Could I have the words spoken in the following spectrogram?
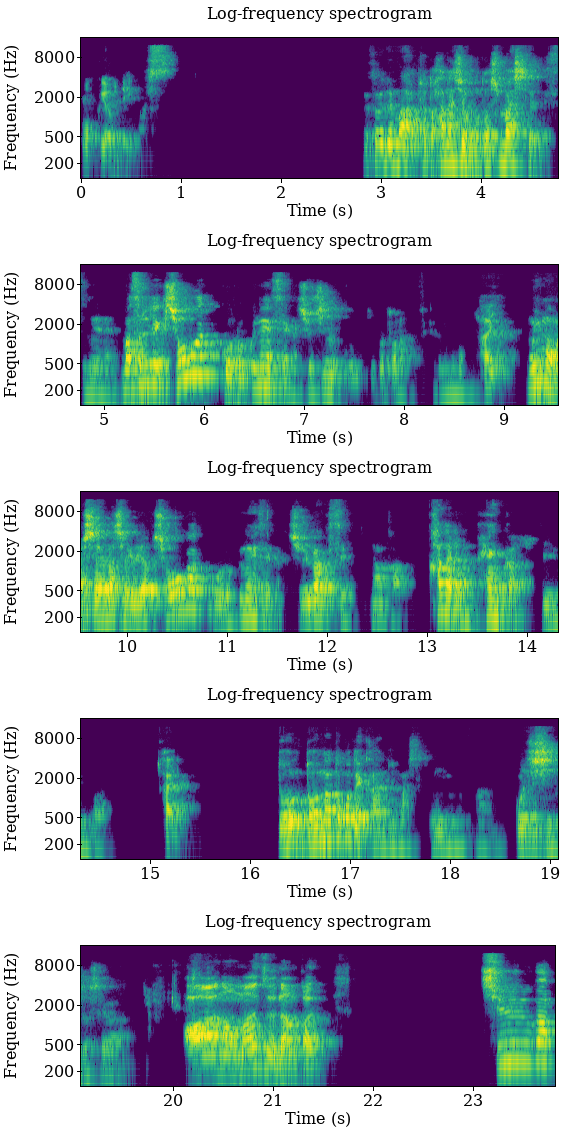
多く読んでいます。それでまあちょっと話を戻しましてですね、まあそれで小学校6年生が主人公ということなんですけども、はい。もう今おっしゃいましたけど、やっぱ小学校6年生から中学生ってなんかかなりの変化っていうのは、はい。ど、どんなところで感じました？ね、ご自身としては。あの、まずなんか、中学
